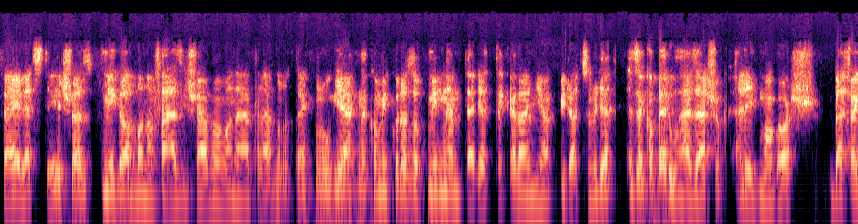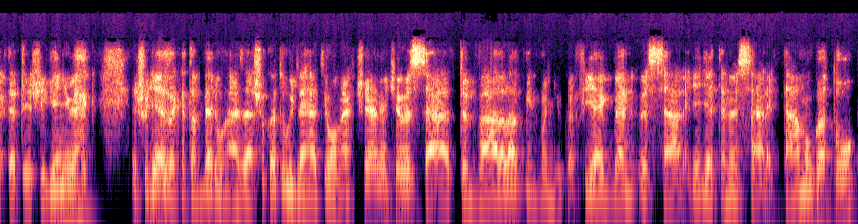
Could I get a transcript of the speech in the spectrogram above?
fejlesztés az még abban a fázisában van általában a technológiáknak, amikor azok még nem terjedtek el annyi a piacon. Ugye ezek a beruházások elég magas befektetés igényűek, és ugye ezeket a beruházásokat úgy lehet jól megcsinálni, hogyha összeáll több vállalat, mint mondjuk a fiekben, összeáll egy egyetem, összeáll egy támogató,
